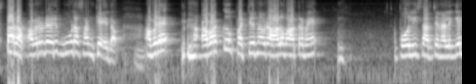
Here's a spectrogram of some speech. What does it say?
സ്ഥലം. അവരുടെ ഒരു ഗൂഢസങ്കേതം. അവിടെ അവർക്ക് പറ്റുന്ന ഒരാൾ മാത്രമേ പോലീസ് സർജൻ അല്ലെങ്കിൽ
